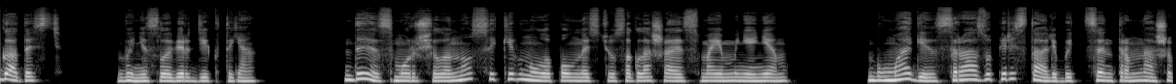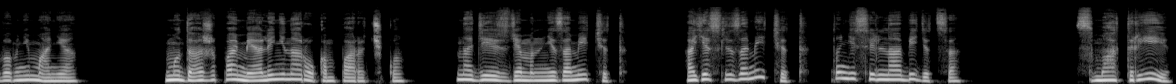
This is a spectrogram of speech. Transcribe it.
«Гадость!» — вынесла вердикт я. Дэя сморщила нос и кивнула полностью, соглашаясь с моим мнением. Бумаги сразу перестали быть центром нашего внимания. Мы даже помяли ненароком парочку. Надеюсь, демон не заметит. А если заметит, то не сильно обидится. «Смотри,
